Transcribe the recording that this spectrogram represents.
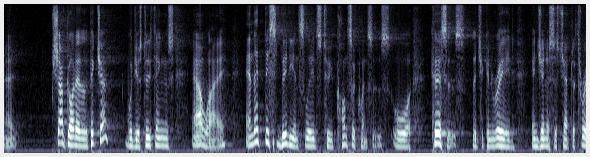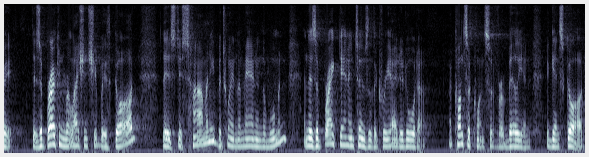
uh, shove God out of the picture, we'll just do things our way. And that disobedience leads to consequences or curses that you can read in Genesis chapter 3. There's a broken relationship with God, there's disharmony between the man and the woman, and there's a breakdown in terms of the created order, a consequence of rebellion against God.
